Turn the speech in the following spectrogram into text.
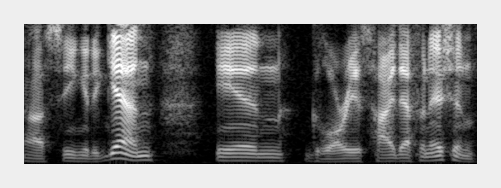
uh, seeing it again in glorious high definition.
